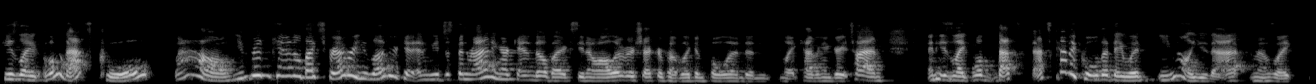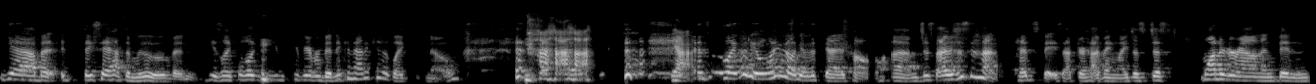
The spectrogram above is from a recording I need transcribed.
he's like, oh, that's cool. Wow, you've ridden Cannondale bikes forever. You love your kid. And we've just been riding our Cannondale bikes, you know, all over Czech Republic and Poland and like having a great time. And he's like, well, that's that's kind of cool that they would email you that. And I was like, yeah, but it- they say I have to move. And he's like, well, you, have you ever been to Connecticut? I was like, no. yeah. And so I was like, okay, well, maybe I'll give this guy a call. Um, just I was just in that headspace after having like just just wandered around and been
